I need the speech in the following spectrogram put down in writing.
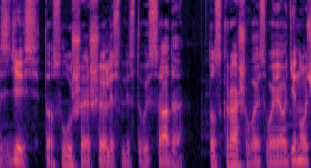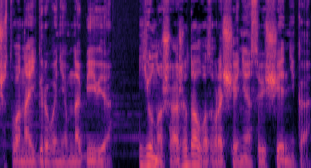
Здесь, то слушая шелест листвы сада, то скрашивая свое одиночество наигрыванием на биве, юноша ожидал возвращения священника.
